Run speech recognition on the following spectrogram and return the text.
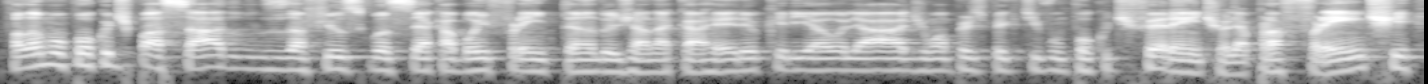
Falamos um pouco de passado, dos desafios que você acabou enfrentando já na carreira. Eu queria olhar de uma perspectiva um pouco diferente, olhar para frente.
